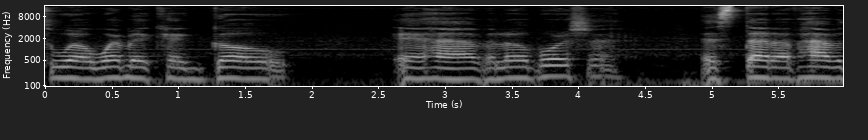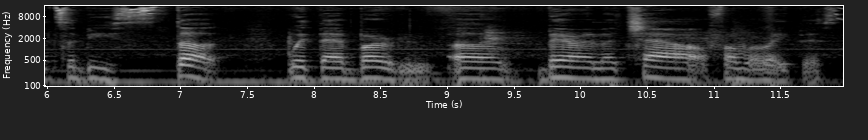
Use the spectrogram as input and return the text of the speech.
to where women can go and have an abortion instead of having to be stuck with that burden of bearing a child from a rapist.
